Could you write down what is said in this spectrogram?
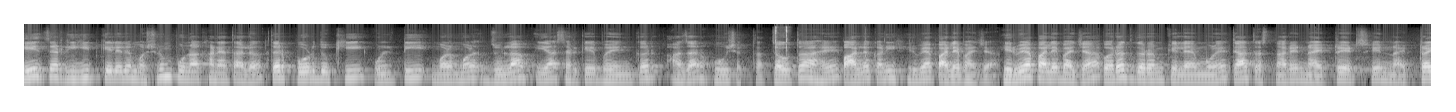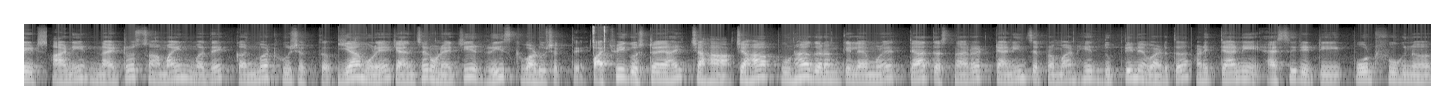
हे जर रिहीट केलेलं मशरूम पुन्हा खाण्यात आलं तर पोटदुखी उलटी मळमळ जुलाब यासारखे भयंकर आजार होऊ शकतात. चौथं आहे पालक आणि हिरव्या पालेभाज्या. हिरव्या पालेभाज्या परत गरम केल्यामुळे त्यात असणारे नायट्रेट्स हे नायट्राइट्स आणि नायट्रोसामाइनमध्ये कन्वर्ट होऊ शकतं. यामुळे कॅन्सर होण्याची रिस्क वाढू शकते. पाचवी गोष्ट आहे चहा. चहा पुन्हा गरम केल्यामुळे त्यात असणारं टॅनिनचं प्रमाण हे दुपटीने वाढतं आणि त्याने ऍसिडिटी पोट फुगणं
